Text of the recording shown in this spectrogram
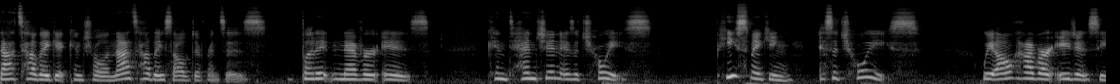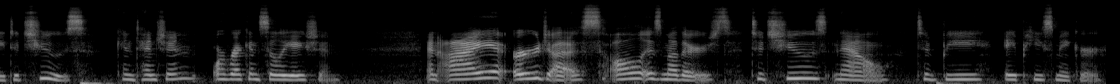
that's how they get control and that's how they solve differences. But it never is. Contention is a choice, peacemaking is a choice. We all have our agency to choose contention or reconciliation. And I urge us, all as mothers, to choose now to be a peacemaker.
